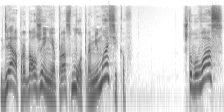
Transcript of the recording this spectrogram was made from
для продолжения просмотра мимасиков, чтобы вас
